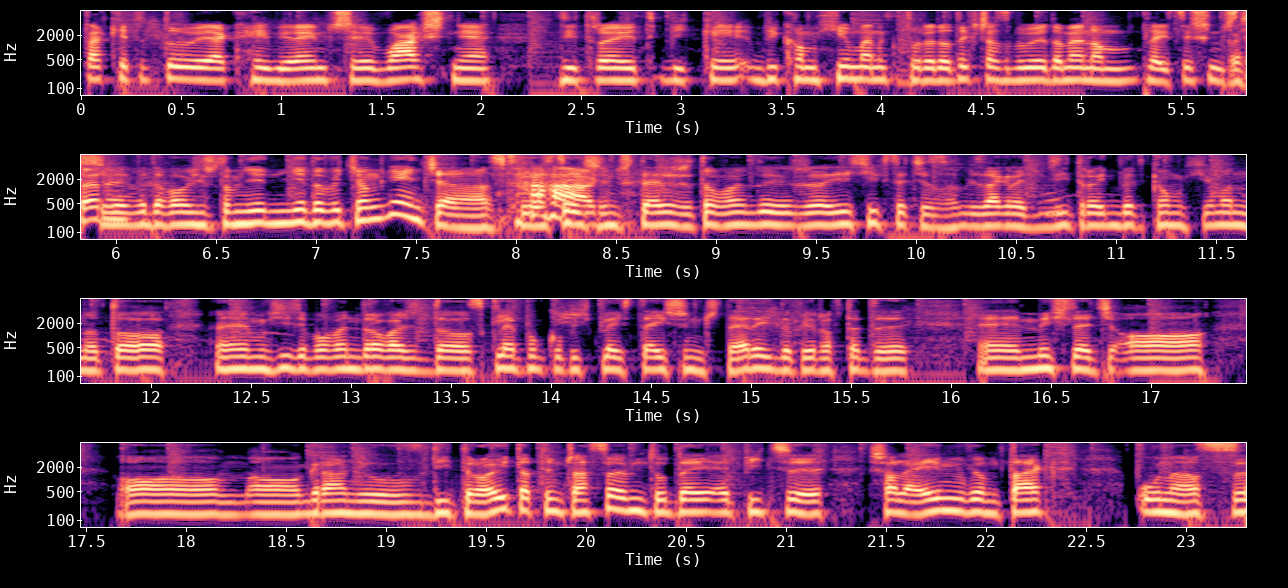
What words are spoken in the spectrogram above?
takie tytuły jak Heavy Rain, czy właśnie Detroit Become Human, które dotychczas były domeną PlayStation 4. właściwie wydawało się, że to nie, nie do wyciągnięcia z Tak. PlayStation 4, że, to, że jeśli chcecie sobie zagrać w Detroit Become Human, no to e, musicie powędrować do sklepu, kupić PlayStation 4 i dopiero wtedy e, myśleć o, o, o graniu w Detroit, a tymczasem tutaj epicy szaleją mówią tak, u nas e,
